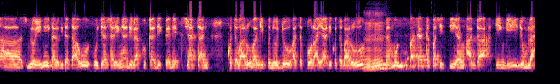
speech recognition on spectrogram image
uh, sebelum ini kalau kita tahu ujian saringan dilakukan di klinik kesihatan Kota Baru bagi penduduk ataupun rakyat di Kota Baru Mhm. namun disebabkan kapasiti yang agak tinggi jumlah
